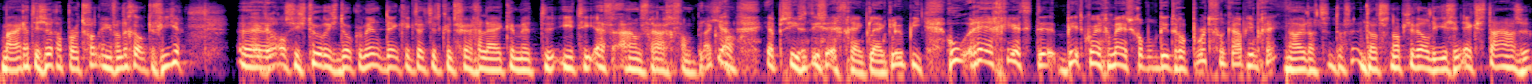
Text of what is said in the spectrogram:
Maar het is een rapport van een van de grote vier. Eh, als historisch document denk ik dat je het kunt vergelijken met de ETF-aanvraag van Ja, BlackRock. ja, precies. Het is echt geen klein clubje. Hoe reageert de bitcoin-gemeenschap op dit rapport van KPMG? Nou, dat, dat, dat snap je wel. Die is in extase.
